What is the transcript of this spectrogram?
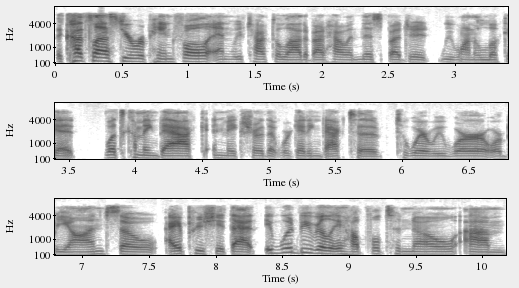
the cuts last year were painful and we've talked a lot about how in this budget we want to look at what's coming back and make sure that we're getting back to, to where we were or beyond so i appreciate that it would be really helpful to know um,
